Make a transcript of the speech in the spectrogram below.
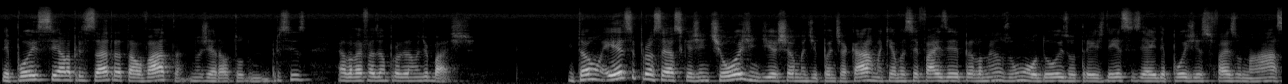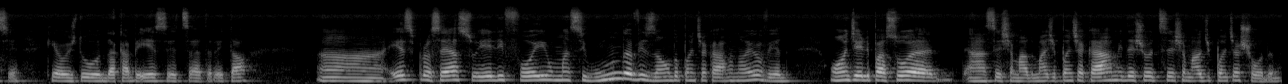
Depois, se ela precisar tratar o vata, no geral todo mundo precisa, ela vai fazer um programa de baixo. Então, esse processo que a gente hoje em dia chama de panchakarma, que é você faz pelo menos um ou dois ou três desses, e aí depois disso faz o nasya, que é os do, da cabeça, etc. e tal. Uh, esse processo ele foi uma segunda visão do panchakarma no Ayurveda, onde ele passou a, a ser chamado mais de panchakarma e deixou de ser chamado de panchashodana.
